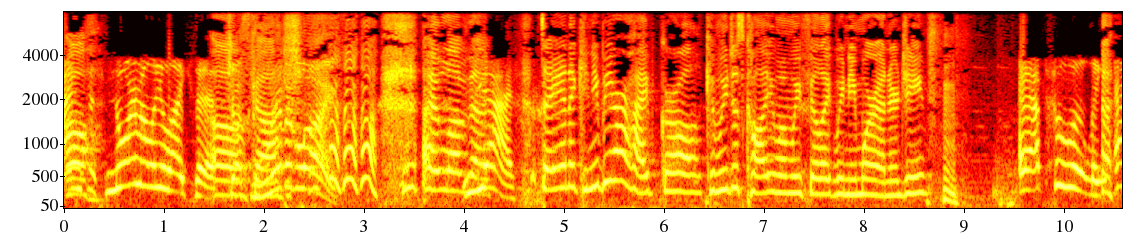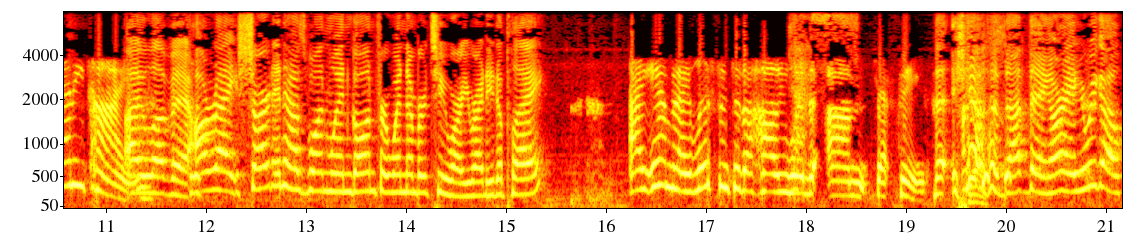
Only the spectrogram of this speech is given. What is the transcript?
I'm Oh. just normally like this. Oh, Just gosh. living life. I love that. Yes. Diana, can you be our hype girl? Can we just call you when we feel like we need more energy? Absolutely. Anytime. I love it. All right, Chardon has one win going for win number two. Are you ready to play? I am, and I listen to the Hollywood Yes. um that thing. The- yeah, that thing. All right, here we go.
